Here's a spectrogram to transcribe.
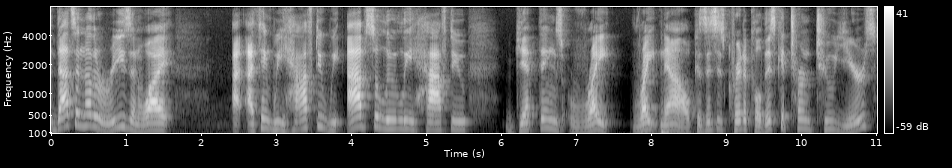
That's another reason why I, I think we have to, we absolutely have to get things right right now because this is critical. This could turn two years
